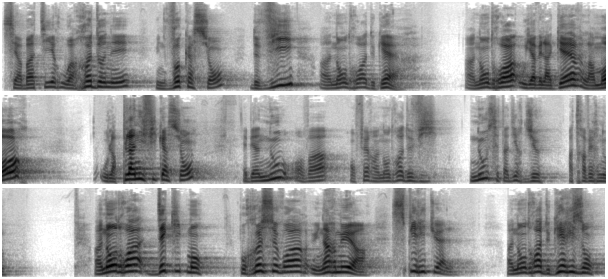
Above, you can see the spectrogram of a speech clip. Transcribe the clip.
c'est à bâtir ou à redonner une vocation de vie à un endroit de guerre, un endroit où il y avait la guerre, la mort, ou la planification, eh bien nous, on va en faire un endroit de vie. Nous, c'est-à-dire Dieu, à travers nous. un endroit d'équipement pour recevoir une armure spirituelle, un endroit de guérison,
